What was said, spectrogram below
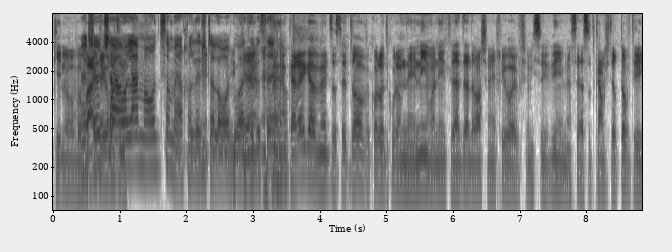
כאילו, בבית היו רוצים... אני חושבת שהעולם מאוד שמח על זה שאתה לא רגוע, זה כן, בסדר. כרגע באמת זה עושה טוב, וכל עוד כולם נהנים, אני, את יודעת, זה הדבר שאני הכי אוהב, שמסביבי, מנסה לעשות כמה שיותר טוב, תראי,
